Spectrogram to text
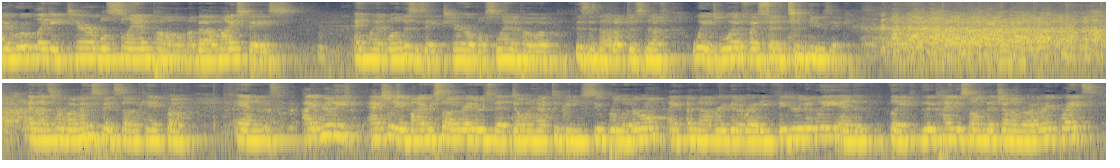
I wrote like a terrible slam poem about MySpace and went, well, this is a terrible slam poem. This is not up to snuff. Wait, what if I set it to music? and that's where my MySpace song came from. And I really actually admire songwriters that don't have to be super literal. I, I'm not very good at writing figuratively, and like the kind of song that John Roderick writes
